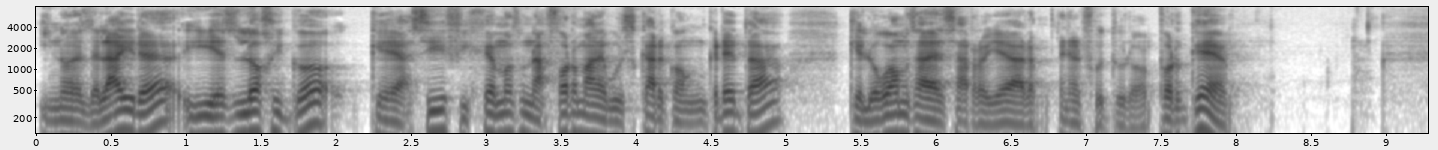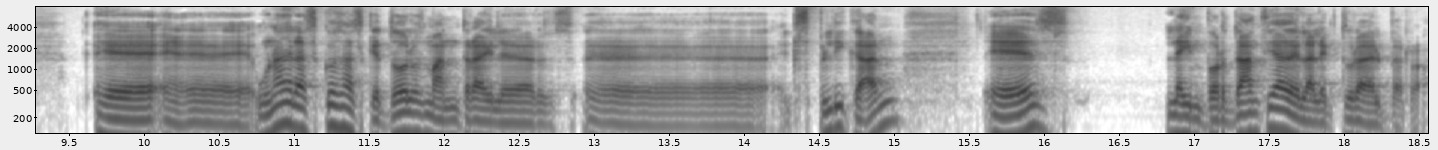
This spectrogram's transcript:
y no desde el aire, y es lógico que así fijemos una forma de buscar concreta que luego vamos a desarrollar en el futuro. ¿Por qué? Eh, eh, una de las cosas que todos los mantrailers eh, explican es la importancia de la lectura del perro.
